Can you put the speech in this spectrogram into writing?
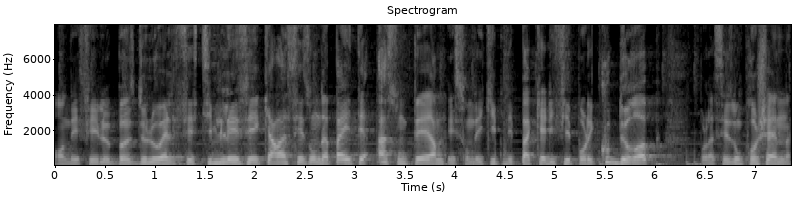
En effet, le boss de l'OL s'estime lésé car la saison n'a pas été à son terme et son équipe n'est pas qualifiée pour les Coupes d'Europe, pour la saison prochaine.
